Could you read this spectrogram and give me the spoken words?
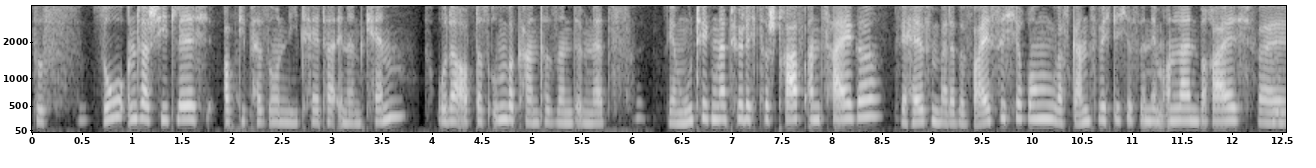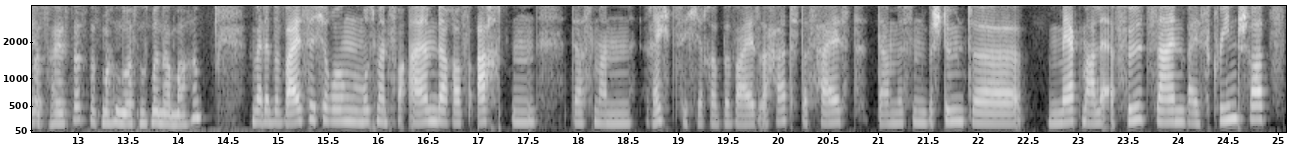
Es ist so unterschiedlich, ob die Personen die TäterInnen kennen oder ob das Unbekannte sind im Netz. Wir ermutigen natürlich zur Strafanzeige. Wir helfen bei der Beweissicherung, was ganz wichtig ist in dem Online-Bereich, weil Was heißt das? Was machen, was muss man da machen? bei der Beweissicherung muss man vor allem darauf achten, dass man rechtssichere Beweise hat. Das heißt, da müssen bestimmte Merkmale erfüllt sein bei Screenshots,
